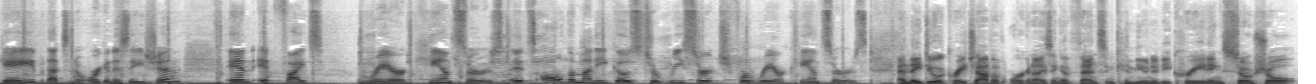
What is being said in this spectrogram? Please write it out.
Gabe. That's an organization, and it fights rare cancers. It's all the money goes to research for rare cancers. And they do a great job of organizing events and community, creating social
